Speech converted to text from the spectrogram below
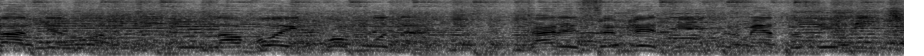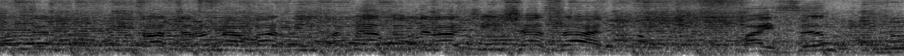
satelor, la voi comună, care să înveți instrumentul de mici. Toată lumea învață instrumentul de la 5-6 ani. Mai sunt? Nu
